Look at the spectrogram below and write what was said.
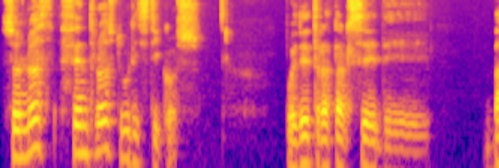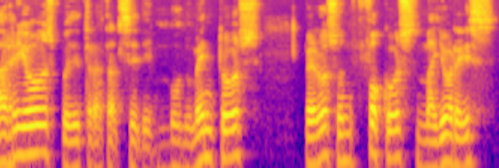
son los centros turísticos. Puede tratarse de barrios, puede tratarse de monumentos, pero son focos mayores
